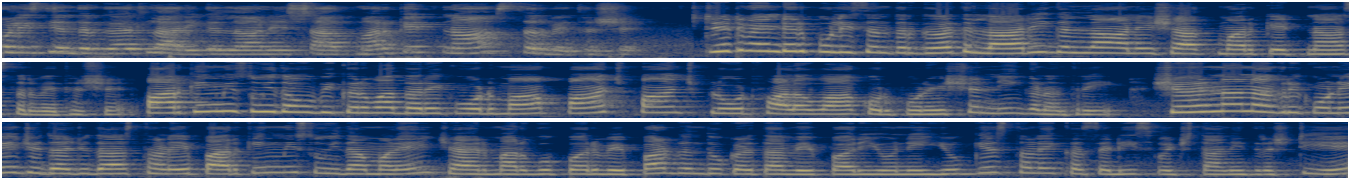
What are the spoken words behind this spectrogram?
પોલીસની અંતર્ગત લારી ગલ્લા અને શાક માર્કેટના સર્વે થશે. સ્ટ્રીટ વેન્ડર પોલીસ અંતર્ગત લારી, ગલ્લા અને શાક માર્કેટના સર્વે થશે. પાર્કિંગની સુવિધા ઊભી કરવા દરેક વોર્ડમાં પાંચ પાંચ પ્લોટ ફાળવવા કોર્પોરેશનની ગણતરી. શહેરના નાગરિકોને જુદા જુદા સ્થળે પાર્કિંગની સુવિધા મળે. જાહેર માર્ગો પર વેપાર ધંધો કરતા વેપારીઓને યોગ્ય સ્થળે ખસેડી સ્વચ્છતાની દ્રષ્ટિએ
